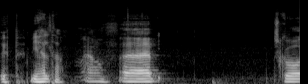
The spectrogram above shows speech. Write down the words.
upp, ég held það. Já, uh, sko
